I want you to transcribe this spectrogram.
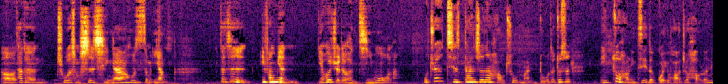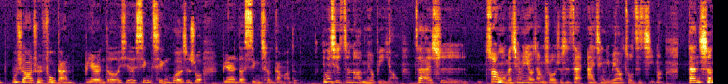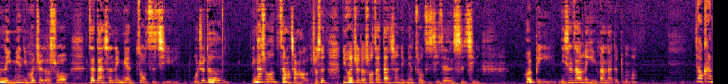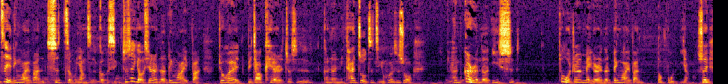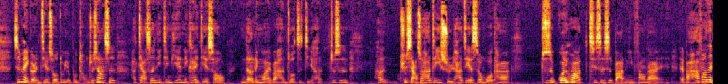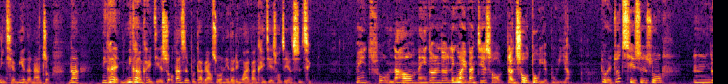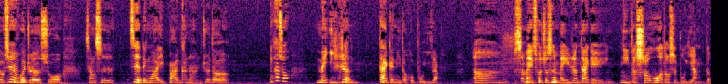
呃，他可能出了什么事情啊，或是怎么样。但是一方面也会觉得很寂寞啦。我觉得其实单身的好处蛮多的，就是你做好你自己的规划就好了，你不需要去负担别人的一些心情，或者是说别人的行程干嘛的。因为其实真的很没有必要。再来是，虽然我们前面有讲说，就是在爱情里面要做自己嘛，单身里面你会觉得说，在单身里面做自己，我觉得应该说这样讲好了，就是你会觉得说，在单身里面做自己这件事情，会比你现在另一半来得多吗？要看自己另外一半是怎么样子的个性，就是有些人的另外一半就会比较 care，就是。可能你太做自己，或者是说很个人的意识，就我觉得每个人的另外一半都不一样，所以其实每个人接受度也不同。就像是假设你今天你可以接受你的另外一半很做自己，很就是很去享受他自己属于他自己的生活，他就是规划其实是把你放在诶，把他放在你前面的那种。那你可以你可能可以接受，但是不代表说你的另外一半可以接受这件事情。没错，然后每一个人的另外一半接受忍受度也不一样。对，就其实说，嗯，有些人会觉得说，像是自己另外一半可能觉得，应该说每一任带给你的会不一样。嗯，是没错，就是每一任带给你的收获都是不一样的。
